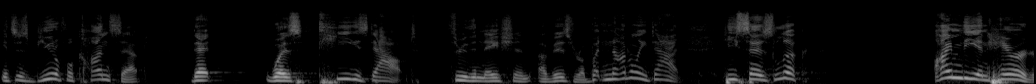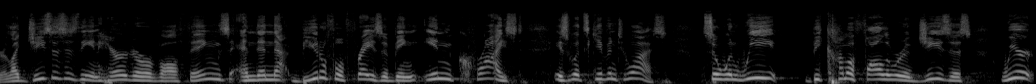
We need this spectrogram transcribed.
It's this beautiful concept that was teased out through the nation of Israel. But not only that, he says, Look, I'm the inheritor. Like Jesus is the inheritor of all things. And then that beautiful phrase of being in Christ is what's given to us. So when we become a follower of Jesus, we're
